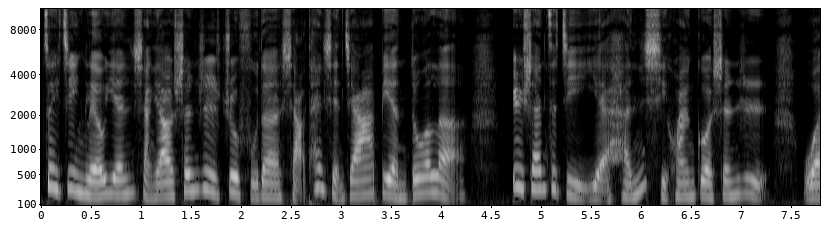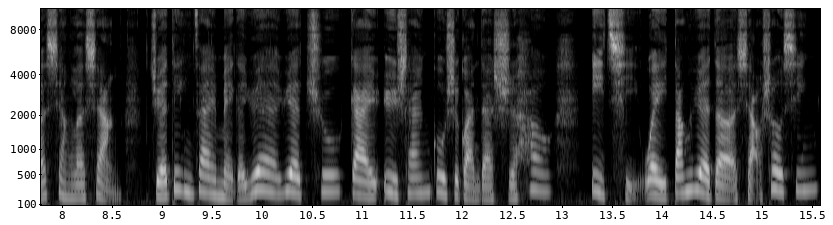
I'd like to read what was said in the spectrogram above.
最近留言想要生日祝福的小探险家变多了。玉山自己也很喜欢过生日，我想了想，决定在每个月月初盖玉山故事馆的时候，一起为当月的小寿星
